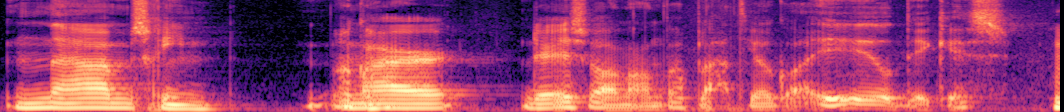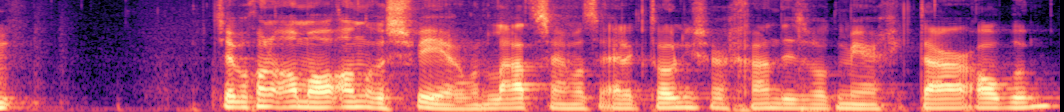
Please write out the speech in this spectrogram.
nou, misschien. Maar er is wel een andere plaat die ook wel heel dik is. Hm. Ze hebben gewoon allemaal andere sferen. Want later zijn wat elektronischer gegaan. Dit is wat meer een gitaaralbum.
